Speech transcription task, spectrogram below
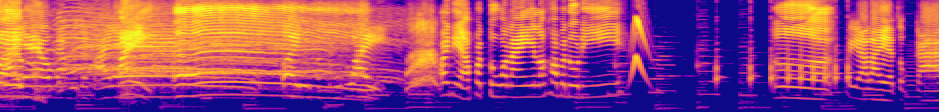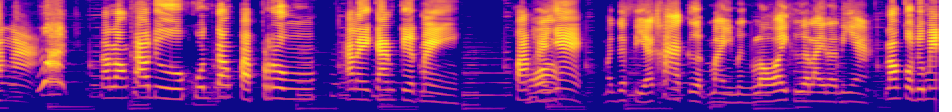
รวตายมแล้วแม่หมูจะตายแล้วเอเฮ้ยอด้วยไอ้เนี่ยประตูอะไรเราเข้ามาดูดีเออไม่อะไรอะตรงกลางอะเราลองเข้าดูคุณต้องปรับปรุงอะไรการเกิดใหม่ ความหายาก มันจะเสียค่าเกิดใหม่หนึ่งร้อยคืออะไรล่ะเนี่ย ลองกดดูไหม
